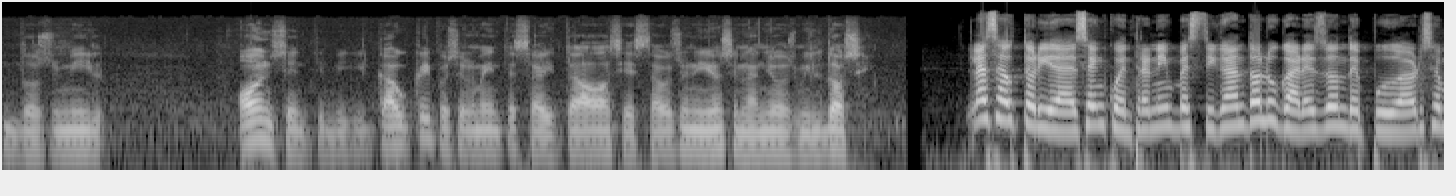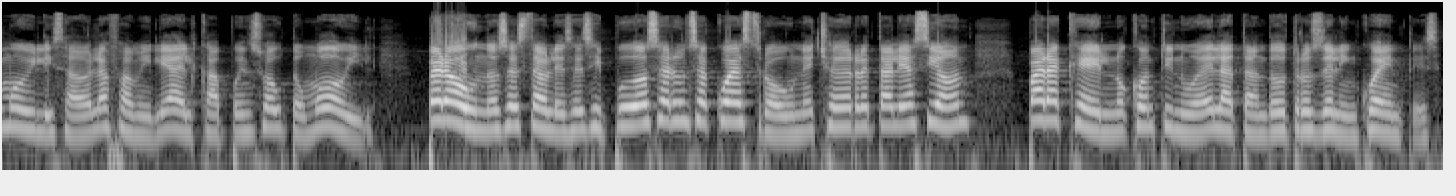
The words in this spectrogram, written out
2011 en Timbiquí, Cauca y posiblemente extraditado hacia Estados Unidos en el año 2012. Las autoridades se encuentran investigando lugares donde pudo haberse movilizado la familia del capo en su automóvil, pero aún no se establece si pudo ser un secuestro o un hecho de retaliación para que él no continúe delatando a otros delincuentes,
